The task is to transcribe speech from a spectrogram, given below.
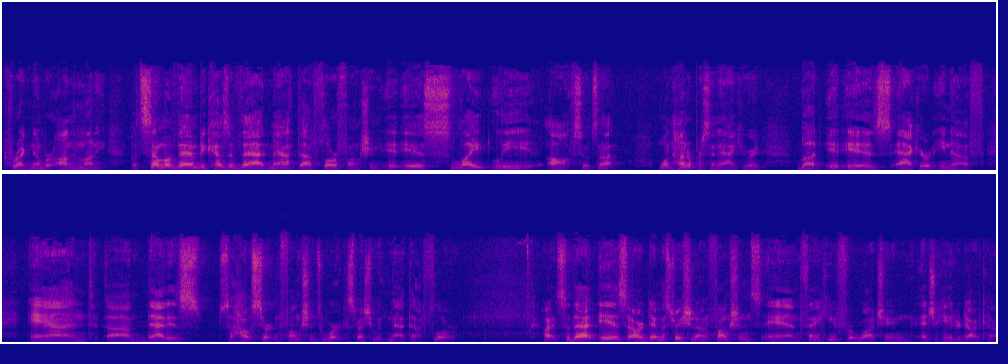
correct number on the money. But some of them, because of that math.floor function, it is slightly off. So it's not 100% accurate, but it is accurate enough. And uh, that is how certain functions work, especially with math.floor. All right, so that is our demonstration on functions, and thank you for watching educator.com.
